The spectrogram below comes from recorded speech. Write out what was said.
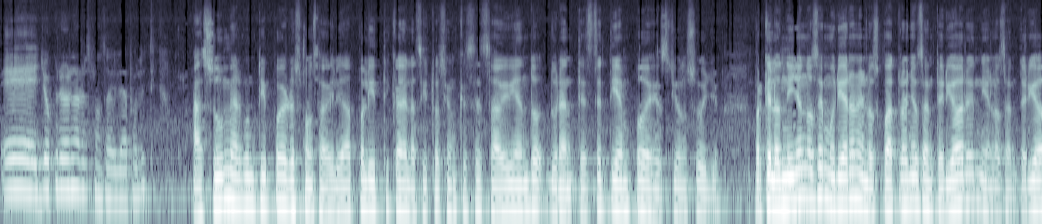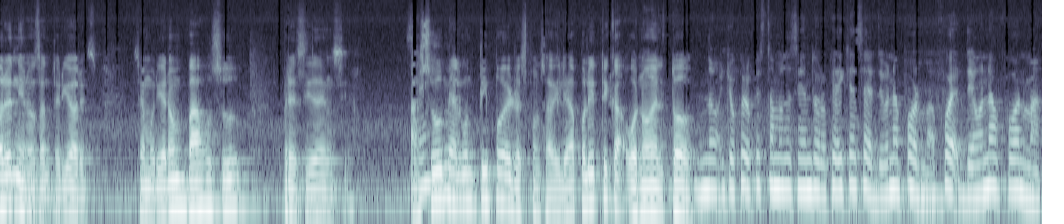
Eh, yo creo en la responsabilidad política. ¿Asume algún tipo de responsabilidad política de la situación que se está viviendo durante este tiempo de gestión suyo? Porque los niños no se murieron en los cuatro años anteriores, ni en los anteriores, ni en los anteriores. Se murieron bajo su presidencia. ¿Asume algún tipo de responsabilidad política o no del todo? No, yo creo que estamos haciendo lo que hay que hacer de una forma, de una forma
